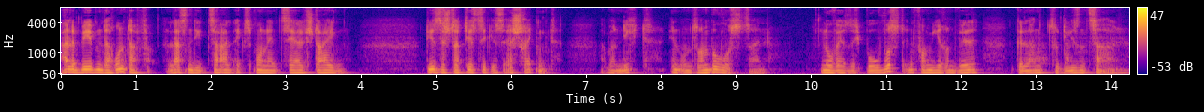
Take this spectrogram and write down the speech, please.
Alle Beben darunter lassen die Zahl exponentiell steigen. Diese Statistik ist erschreckend, aber nicht in unserem Bewusstsein. Nur wer sich bewusst informieren will, gelangt zu diesen Zahlen.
